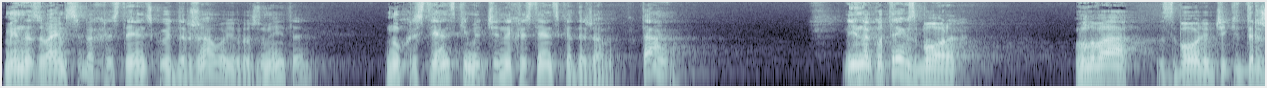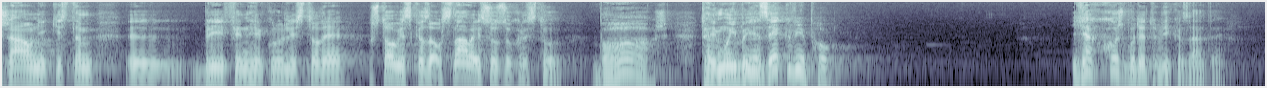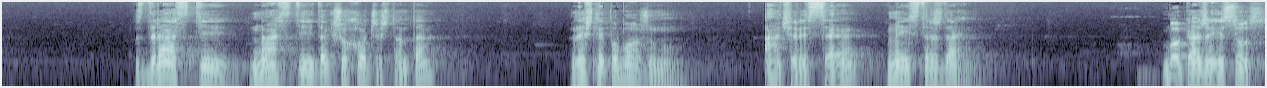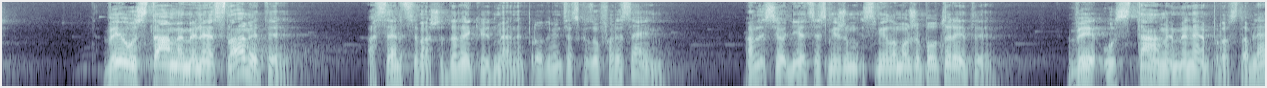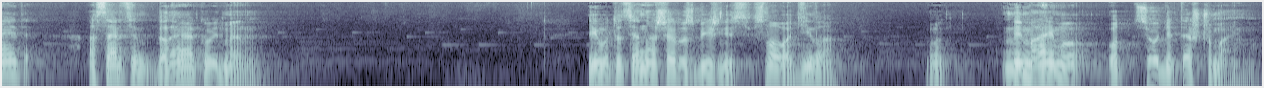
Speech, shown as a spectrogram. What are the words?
Ми називаємо себе християнською державою, розумієте? Ну, християнськими чи не християнська держава? Так. І на котрих зборах голова зборів, чи державні, якісь там е, брифінги, круглі столи, встав і сказав: Слава Ісусу Христу! Боже, та йому й би язик випав. Як хоч буде тобі казати? Здрасті, Насті, так що хочеш там, так? Лиш не по-божому. А через це ми і страждаємо. Бо каже Ісус, ви устами мене славите, а серце ваше далеке від мене. Правда, Він це сказав фарисеям. Але сьогодні я це сміло можу повторити. Ви устами мене прославляєте, а серцем далеко від мене. І от оце наша розбіжність слова діла. От, ми маємо от сьогодні те, що маємо.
